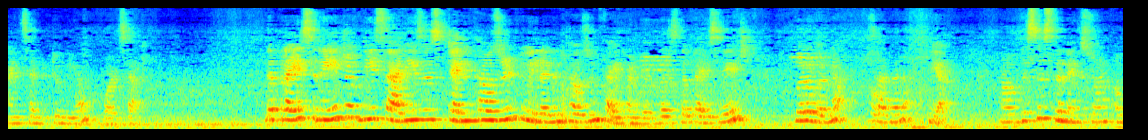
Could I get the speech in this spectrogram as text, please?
and send it to me on whatsapp the price range of these sarees is 10000 to 11500 that's the price range. Barobar na? Sadhana yeah. Now this is the next one. A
